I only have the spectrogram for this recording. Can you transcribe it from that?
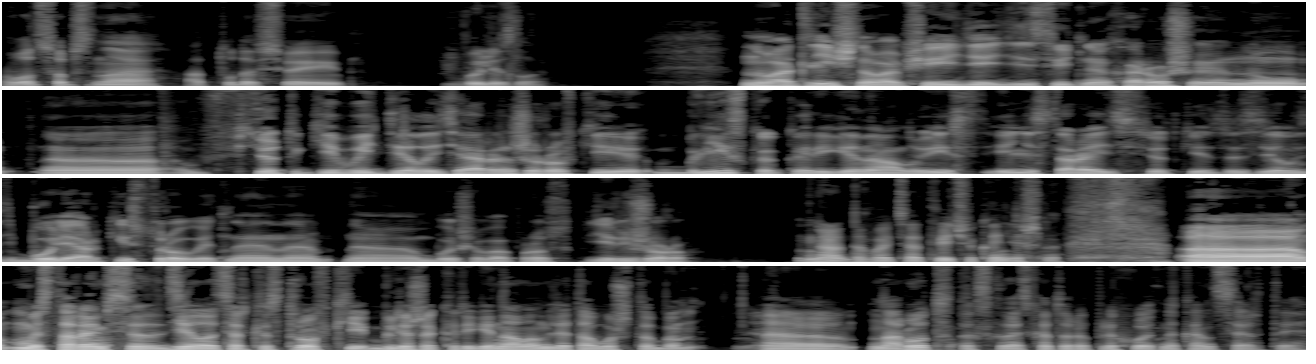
Вот, собственно, оттуда все и вылезло. Ну, отлично, вообще идея действительно хорошая. Ну, все-таки вы делаете аранжировки близко к оригиналу и или стараетесь все-таки это сделать более оркестровой? Это, наверное, э, больше вопрос к дирижеру. А, давайте отвечу, конечно. А, Мы стараемся делать оркестровки ближе к оригиналам для того, чтобы э, народ, так сказать, который приходит на концерты,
